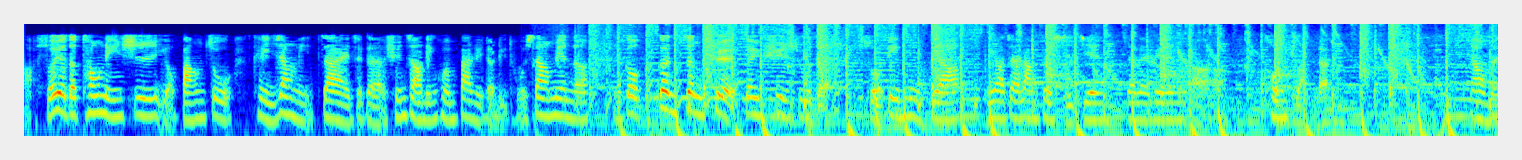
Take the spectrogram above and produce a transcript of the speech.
啊，所有的通灵师有帮助，可以让你在这个寻找灵魂伴侣的旅途上面呢，能够更正确、更迅速的锁定目标，不要再浪费时间在那边呃空转了。那我们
